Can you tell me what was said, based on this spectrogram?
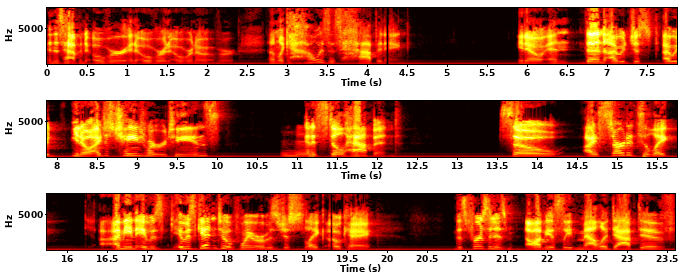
And this happened over and over and over and over. And I'm like, how is this happening? You know, and then I would just, I would, you know, I just changed my routines mhm. and it still happened. So I started to like, I mean, it was, it was getting to a point where it was just like, okay, this person is obviously maladaptive,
